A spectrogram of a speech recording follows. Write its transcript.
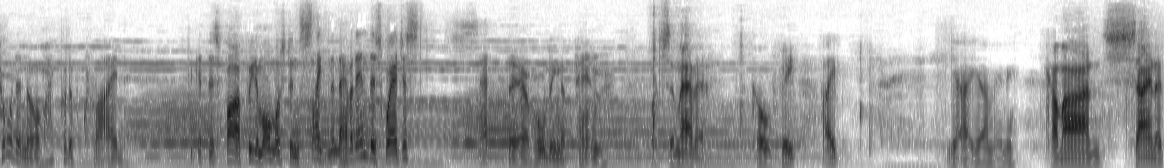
sure to know. I could have cried. To get this far freedom almost in sight and then to have it end this way, I just sat there holding the pen. What's the matter? Cold feet? I. Yeah, yeah, maybe. Come on, sign it.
